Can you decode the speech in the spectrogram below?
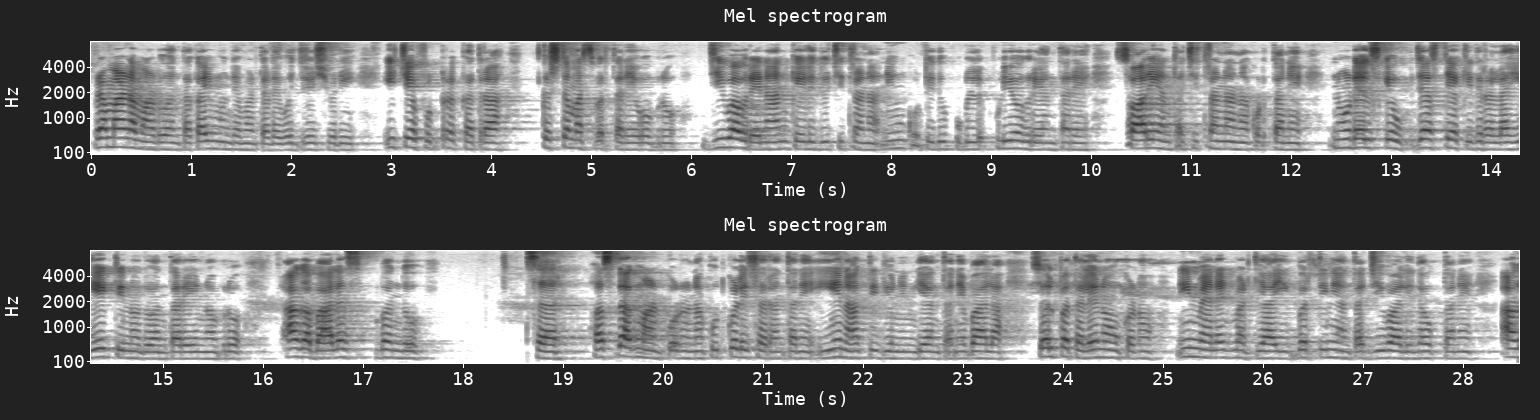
ಪ್ರಮಾಣ ಮಾಡು ಅಂತ ಕೈ ಮುಂದೆ ಮಾಡ್ತಾಳೆ ವಜ್ರೇಶ್ವರಿ. ಈಚೆ ಫುಟ್ರಕ್ ಟ್ರಕ್ ಹತ್ರ ಕಸ್ಟಮರ್ಸ್ ಬರ್ತಾರೆ ಒಬ್ಬರು ಜೀವ ಅವರೇ, ನಾನು ಕೇಳಿದ್ದು ಚಿತ್ರಾನ್ನ ನೀವು ಕೊಟ್ಟಿದ್ದು ಪುಗ್ಲ್, ಪುಳಿಯೋಗರೆ ಅಂತಾರೆ. ಸಾರಿ ಅಂತ ಚಿತ್ರಾನ್ನನ ಕೊಡ್ತಾನೆ. ನೂಡಲ್ಸ್ಗೆ ಉಪ್ಪು ಜಾಸ್ತಿ ಹಾಕಿದಿರಲ್ಲ, ಹೇಗೆ ತಿನ್ನೋದು? ಅಂತಾರೆ ಇನ್ನೊಬ್ಬರು ಆಗ ಬಾಲಸ್ ಬಂದು, ಸರ್, ಹೊಸದಾಗಿ ಮಾಡಿಕೊಡೋಣ, ಕೂತ್ಕೊಳ್ಳಿ ಸರ್ ಅಂತಾನೆ. ಏನು ಆಗ್ತಿದ್ಯೋ ನಿನಗೆ? ಅಂತಾನೆ ಬಾಲ. ಸ್ವಲ್ಪ ತಲೆನೋವು ಕಣೋ. ನೀನು ಮ್ಯಾನೇಜ್ ಮಾಡ್ತೀಯಾ? ಈಗ ಬರ್ತೀನಿ ಅಂತ ಜೀವ ಅಲ್ಲಿಂದ ಹೋಗ್ತಾನೆ. ಆಗ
